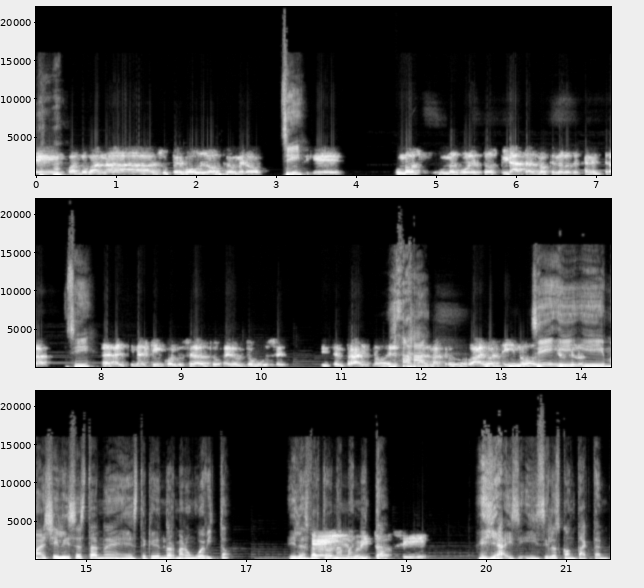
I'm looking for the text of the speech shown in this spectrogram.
eh, cuando van al Super Bowl, ¿no? Que Homero Sí, consigue unos, unos boletos piratas, ¿no? Que no los dejan entrar. sí. Al, al final, quien conduce el, auto- el autobús es Vincent Price, ¿no? El, el alma, creo, o algo así, ¿no? Sí, que los- y, y Marsh y Lisa están eh, este, queriendo armar un huevito y les faltó Ey, una el manita. huevito, sí, Y ya, y, sí- y sí los contactan.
